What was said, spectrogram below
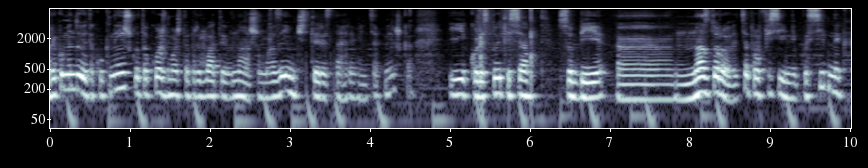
рекомендую таку книжку. Також можете придбати в нашому магазині 400 гривень ця книжка. І користуйтеся собі е, на здоров'я. Це професійний посібник.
